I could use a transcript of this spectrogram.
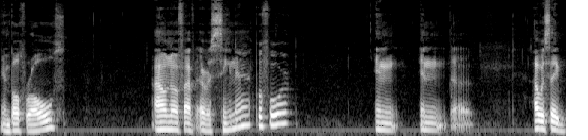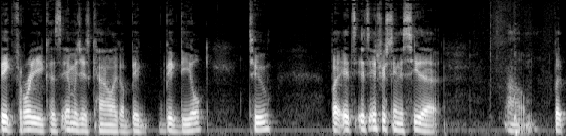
in both roles. I don't know if I've ever seen that before. In in uh, I would say big three because image is kind of like a big big deal too. But it's it's interesting to see that. Um, but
